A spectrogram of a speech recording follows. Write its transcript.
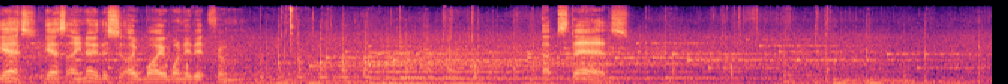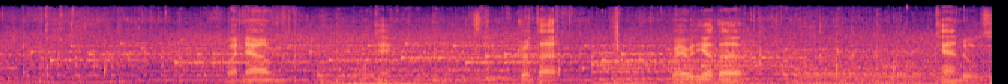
Yes, yes, I know. This is why I wanted it from upstairs. Now, okay. Drop that. Where are the other candles?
